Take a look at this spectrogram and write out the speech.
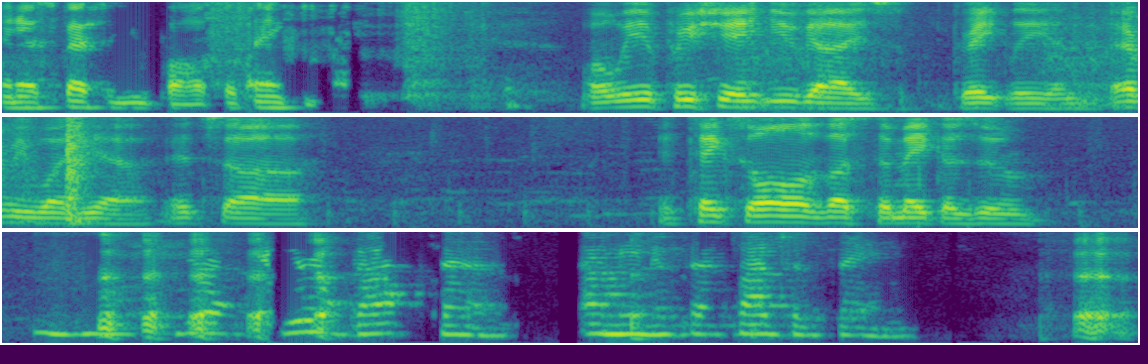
and especially you, Paul. So thank you. Well, we appreciate you guys greatly and everyone. Yeah, it's uh, it takes all of us to make a Zoom. You're, you're a godsend. I mean, if there's such a thing. The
